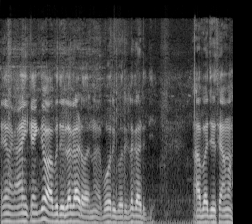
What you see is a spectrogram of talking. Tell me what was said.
એને અહીં કંઈક જો આ બધું લગાડવાનું હોય, બોરી બોરી લગાડી દે. આ બાજુથી આમાં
